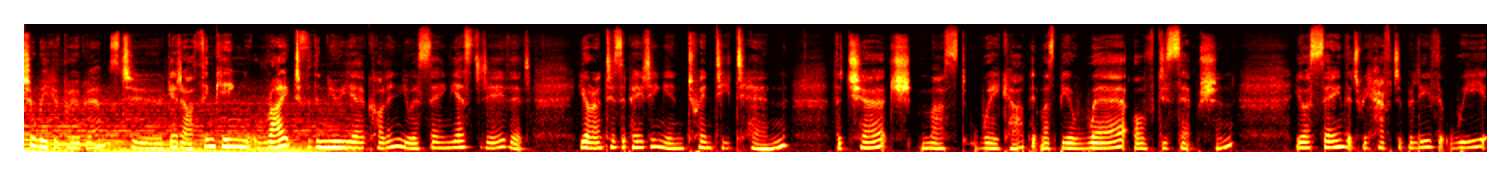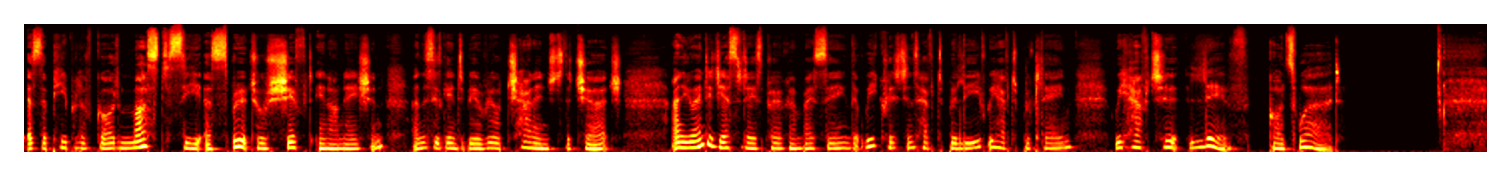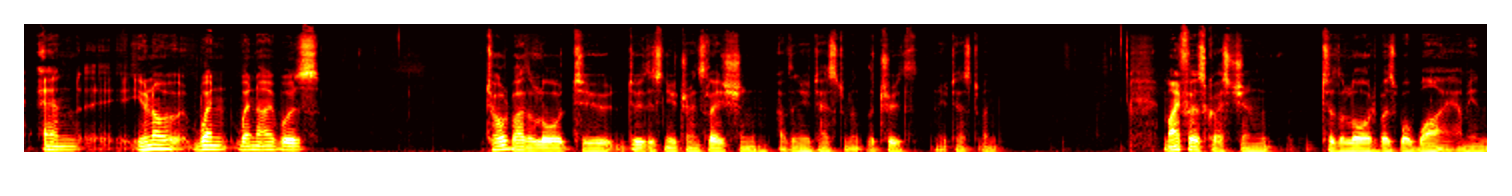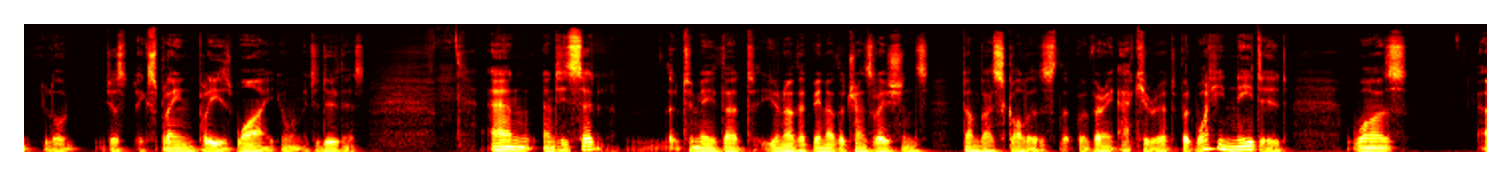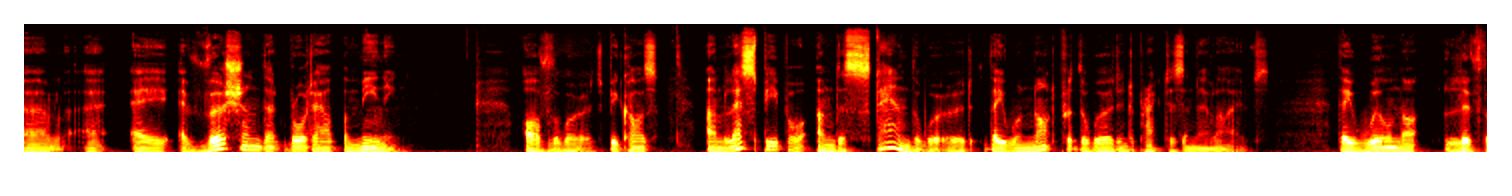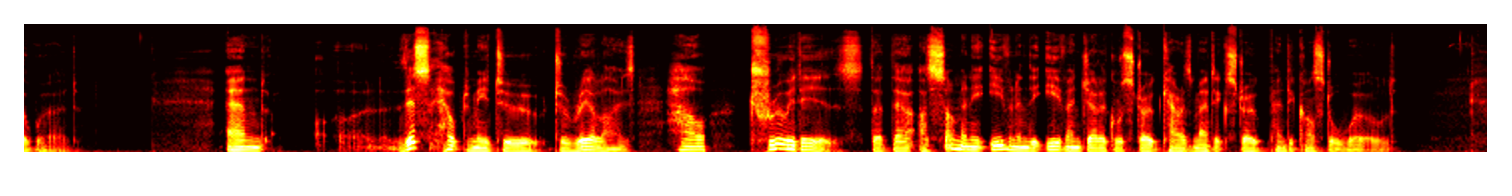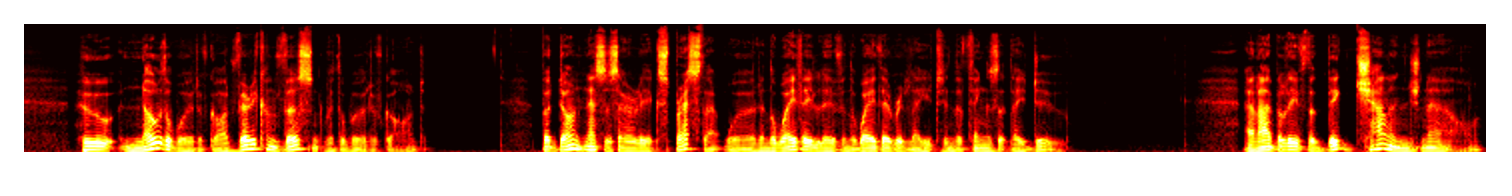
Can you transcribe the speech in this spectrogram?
Special week of programs to get our thinking right for the new year, Colin. You were saying yesterday that you're anticipating in 2010 the church must wake up, it must be aware of deception. You're saying that we have to believe that we, as the people of God, must see a spiritual shift in our nation, and this is going to be a real challenge to the church. And you ended yesterday's program by saying that we Christians have to believe, we have to proclaim, we have to live God's word. And you know, when when I was told by the Lord to do this new translation of the New Testament, the Truth New Testament, my first question to the Lord was, well, why? I mean, Lord, just explain, please, why you want me to do this. And and he said to me that you know there'd been other translations done by scholars that were very accurate, but what he needed was um, a, a, version that brought out the meaning of the words, because unless people understand the word, they will not put the word into practice in their lives they will not live the word. And uh, this helped me to, to realize how true it is that there are so many, even in the evangelical stroke, charismatic stroke, Pentecostal world, who know the Word of God, very conversant with the Word of God, but don't necessarily express that Word in the way they live, in the way they relate, in the things that they do. And I believe the big challenge now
